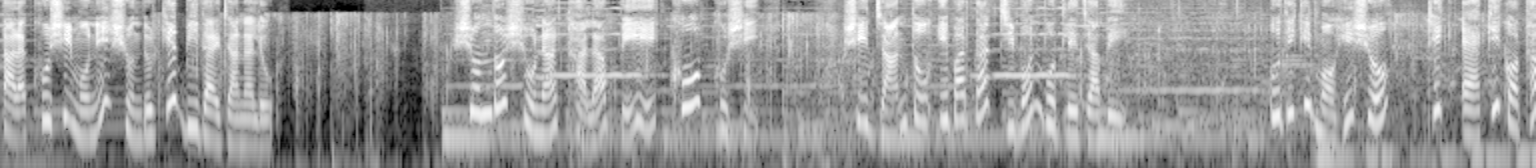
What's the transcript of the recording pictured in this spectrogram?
তারা খুশি মনে সুন্দরকে বিদায় জানালো। সুন্দর সোনার থালা পেয়ে খুব খুশি। সে জানতো এবার তার জীবন বদলে যাবে। ওদিকে মহেশও ঠিক একই কথা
